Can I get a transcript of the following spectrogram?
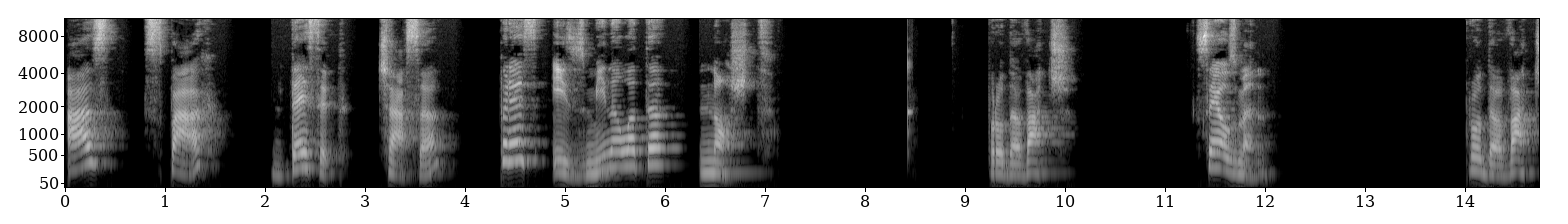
Аз спах 10 часа през изминалата нощ. Продавач. Salesman. Продавач.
